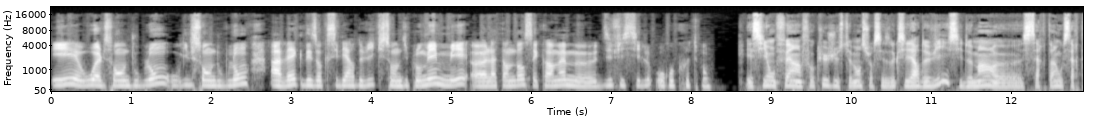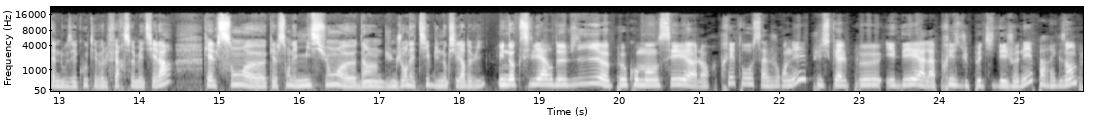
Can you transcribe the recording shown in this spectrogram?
et où elles sont en doublon, ou ils sont en doublon avec des auxiliaires de vie qui sont diplômés, mais la tendance est quand même difficile au recrutement. Et si on fait un focus justement sur ces auxiliaires de vie, si demain euh, certains ou certaines nous écoutent et veulent faire ce métier-là, quelles sont euh, quelles sont les missions euh, d'une journée type d'une auxiliaire de vie? Une auxiliaire de vie peut commencer alors très tôt sa journée puisqu'elle peut aider à la prise du petit déjeuner par exemple,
